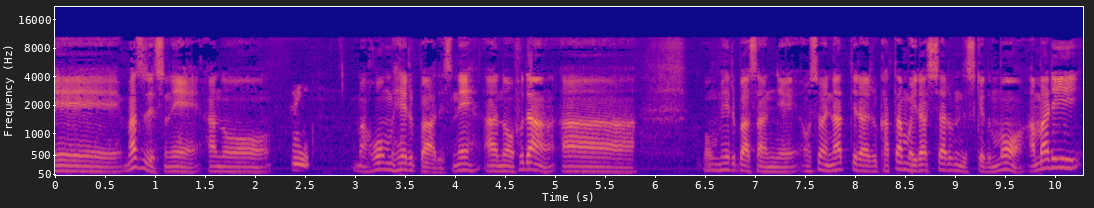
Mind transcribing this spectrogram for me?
えー、まずですねあの、はい。まあ、ホームヘルパーですね。あの普段あホームヘルパーさんにお世話になっていられる方もいらっしゃるんですけどもあまり、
